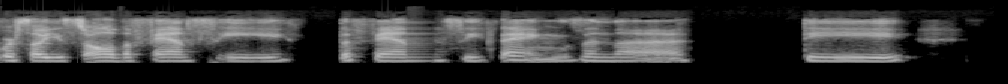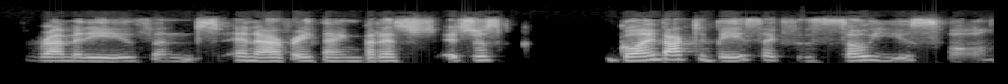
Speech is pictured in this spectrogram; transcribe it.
we're so used to all the fancy the fancy things and the the remedies and and everything but it's it's just going back to basics is so useful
